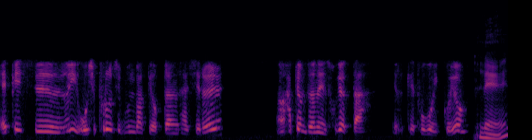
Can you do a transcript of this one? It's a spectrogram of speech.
에피스의 50% 지분밖에 없다는 사실을 어, 합병 전에 속였다 이렇게 보고 있고요. 네.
